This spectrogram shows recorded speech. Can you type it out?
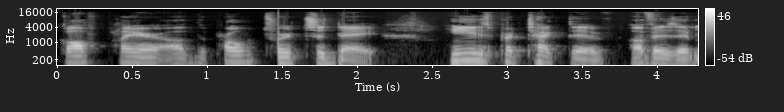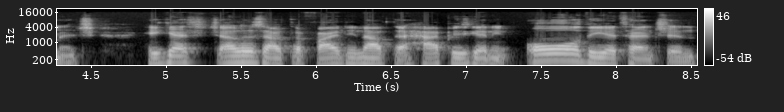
golf player of the Pro Tour today. He is protective of his image. He gets jealous after finding out that Happy's getting all the attention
